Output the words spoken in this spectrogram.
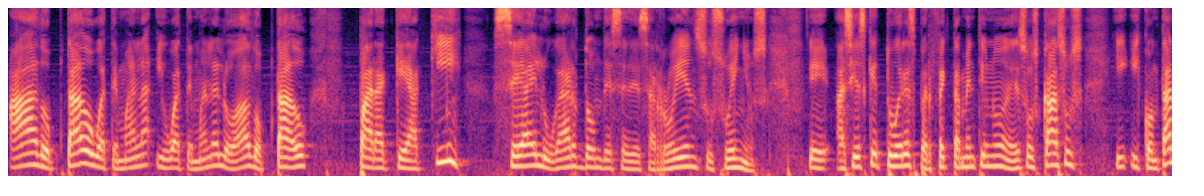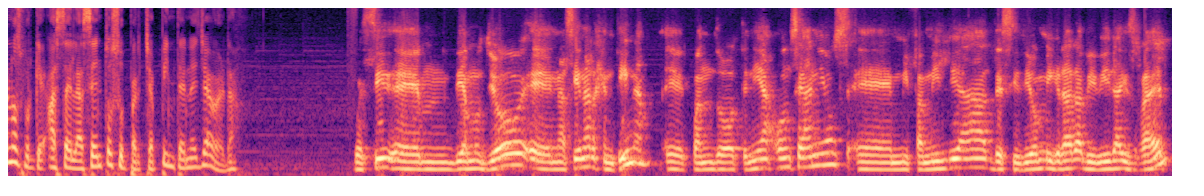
ha adoptado Guatemala y Guatemala lo ha adoptado para que aquí sea el lugar donde se desarrollen sus sueños. Eh, así es que tú eres perfectamente uno de esos casos y, contanos, porque hasta el acento super chapín tenés ya, ¿verdad? Pues sí, em, digamos, yo eh, nací en Argentina. Eh, cuando tenía 11 años, mi familia decidió migrar a vivir a Israel.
